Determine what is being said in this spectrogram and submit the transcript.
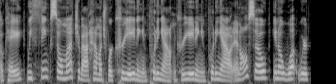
okay? We think so much about how much we're creating and putting out and creating and putting out, and also you know, what we're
